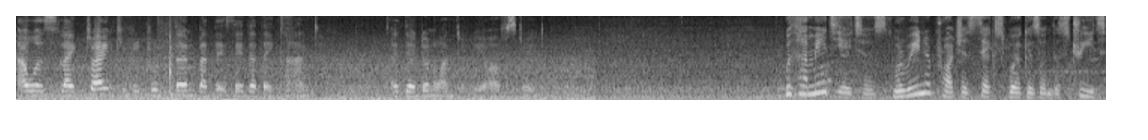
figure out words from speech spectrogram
I was like trying to recruit them, but they say that they can't. They don't want to be off street. With her mediators, Maureen approaches sex workers on the streets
